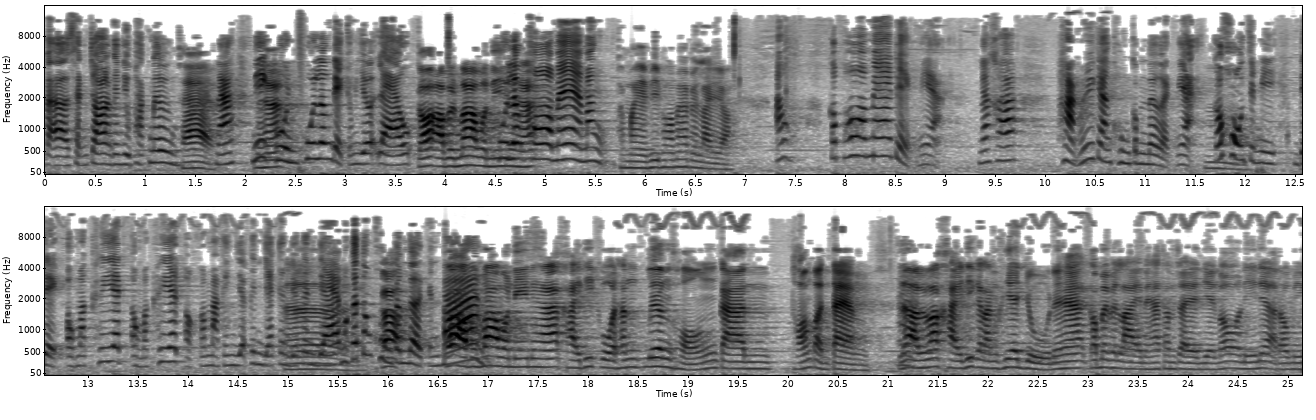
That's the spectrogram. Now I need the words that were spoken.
เอ่อสัญจรกันอยู่พักหนึ่งใช่นะนี่นะฮะ คุณพูดเรื่องเด็กกันเยอะแล้ว ก็เอาเป็นว่าวันนี้พูดเรื่อนะงฮะพ่อแม่มั่งทำไมอะพี่พ่อแม่เป็นไรอะ เอ้าก็พ่อแม่เด็กเนี่ยนะคะ หากไม่มีการคุมกำเนิดเนี่ยอืมก็คงจะมีเด็กออกมาเครียดออกมาเครียดออกมากันเยอะกันแยะกันเยอะกันแยะเออมันก็ต้องคุมกำเนิดกันก็บ้าเอางเป็นว่าวันนี้นะฮะใครที่กลัวทั้งเรื่องของการท้องก่อนแต่งอะ แล้วเอาเป็นว่าใครที่กำลังเครียดอยู่นะฮะก็ไม่เป็นไรนะฮะทำใจเย็นๆเพราะวันนี้เนี่ยเรามี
